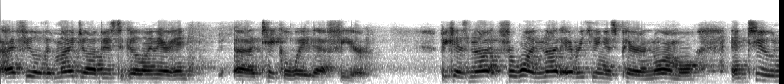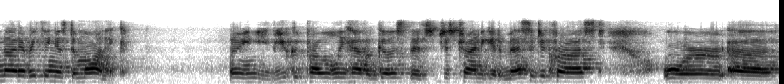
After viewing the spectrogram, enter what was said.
i feel that my job is to go in there and uh, take away that fear. Because not for one not everything is paranormal and two not everything is demonic I mean, you, could probably have a ghost that's just trying to get a message across, or uh,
